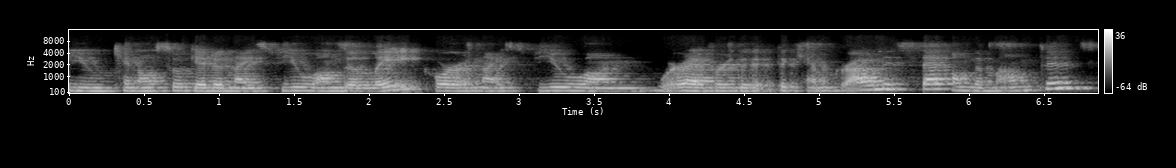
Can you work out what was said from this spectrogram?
you can also get a nice view on the lake or a nice view on wherever the, the campground is set on the mountains.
